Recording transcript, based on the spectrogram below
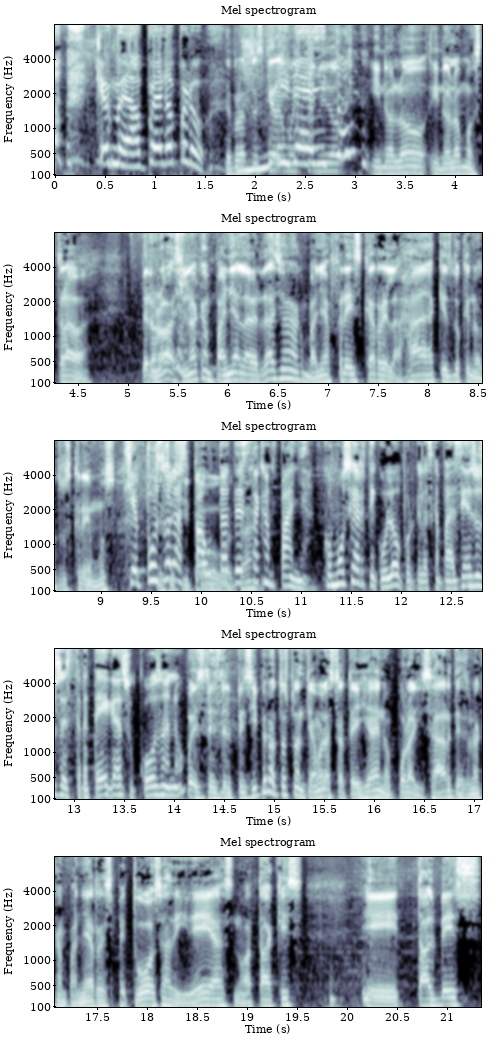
que me da pena, pero... De pronto es que era muy inédito. tímido y no lo, y no lo mostraba. Pero no, ha sido una campaña, la verdad ha sido una campaña fresca, relajada, que es lo que nosotros creemos. ¿Quién puso las pautas de esta campaña? ¿Cómo se articuló? Porque las campañas tienen sus estrategas, su cosa, ¿no? Pues desde el principio nosotros planteamos la estrategia de no polarizar, de hacer una campaña respetuosa, de ideas, no ataques. Eh, tal vez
